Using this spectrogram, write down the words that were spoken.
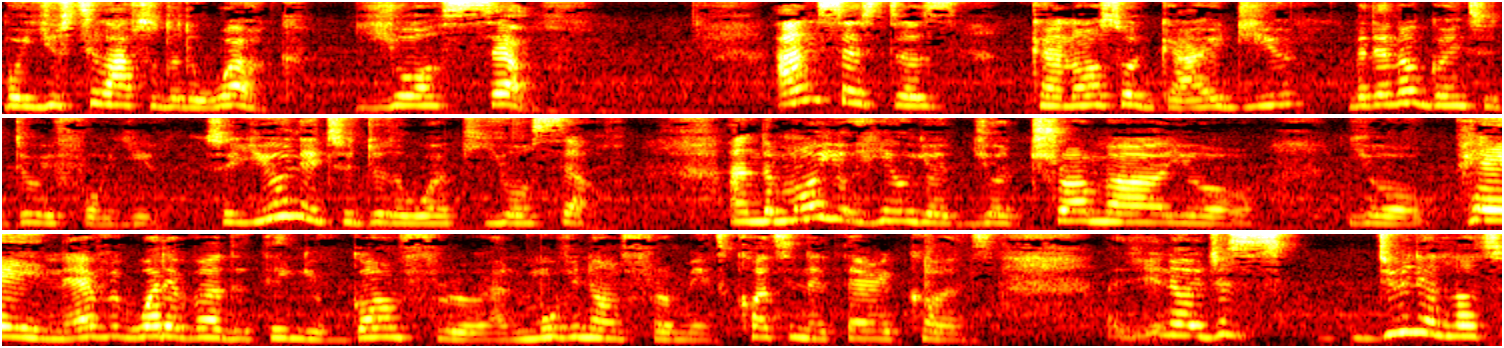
but you still have to do the work yourself. Ancestors can also guide you, but they're not going to do it for you. So you need to do the work yourself. And the more you heal your, your trauma, your your pain, every whatever the thing you've gone through and moving on from it, cutting etheric cords, you know, just doing a lot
